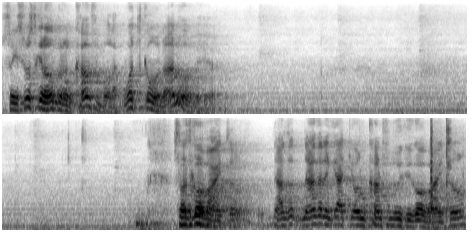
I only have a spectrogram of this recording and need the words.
So you're supposed to get a little bit uncomfortable, like, "What's going on over here?" So let's go weiter. Now that, now that I got you uncomfortable, we could go weiter.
